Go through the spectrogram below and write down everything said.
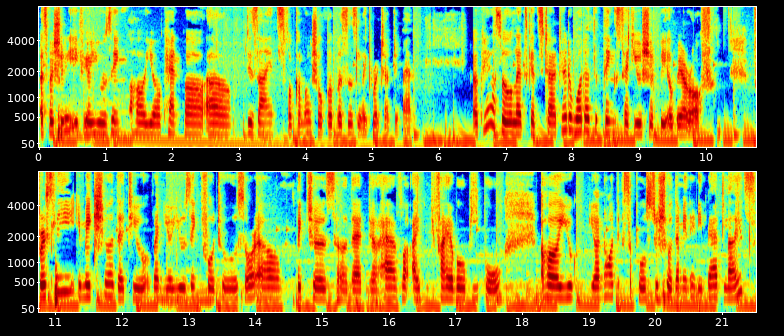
Especially if you're using uh, your canva uh, designs for commercial purposes like print on demand okay so let's get started. What are the things that you should be aware of? Firstly you make sure that you when you're using photos or um, pictures uh, that uh, have identifiable people uh, you you're not supposed to show them in any bad lights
